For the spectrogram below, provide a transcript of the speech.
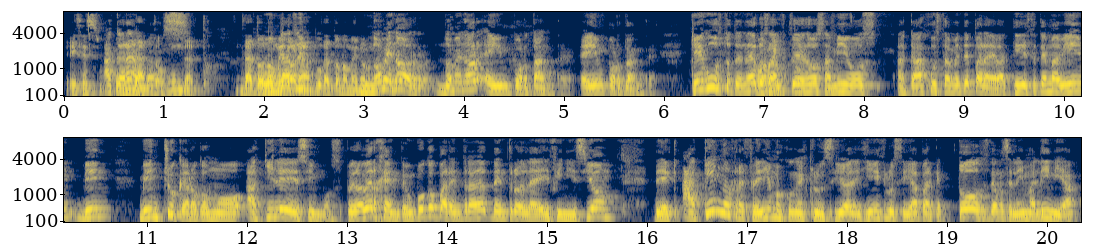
Ese es Ah, un dato, un dato. Dato no menor, impo- dato no menor. No menor, no menor e importante, e importante. Qué gusto tenerlos a ustedes dos amigos acá justamente para debatir este tema bien, bien, bien chúcaro, como aquí le decimos. Pero a ver, gente, un poco para entrar dentro de la definición de a qué nos referimos con exclusividad y sin exclusividad para que todos estemos en la misma línea.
